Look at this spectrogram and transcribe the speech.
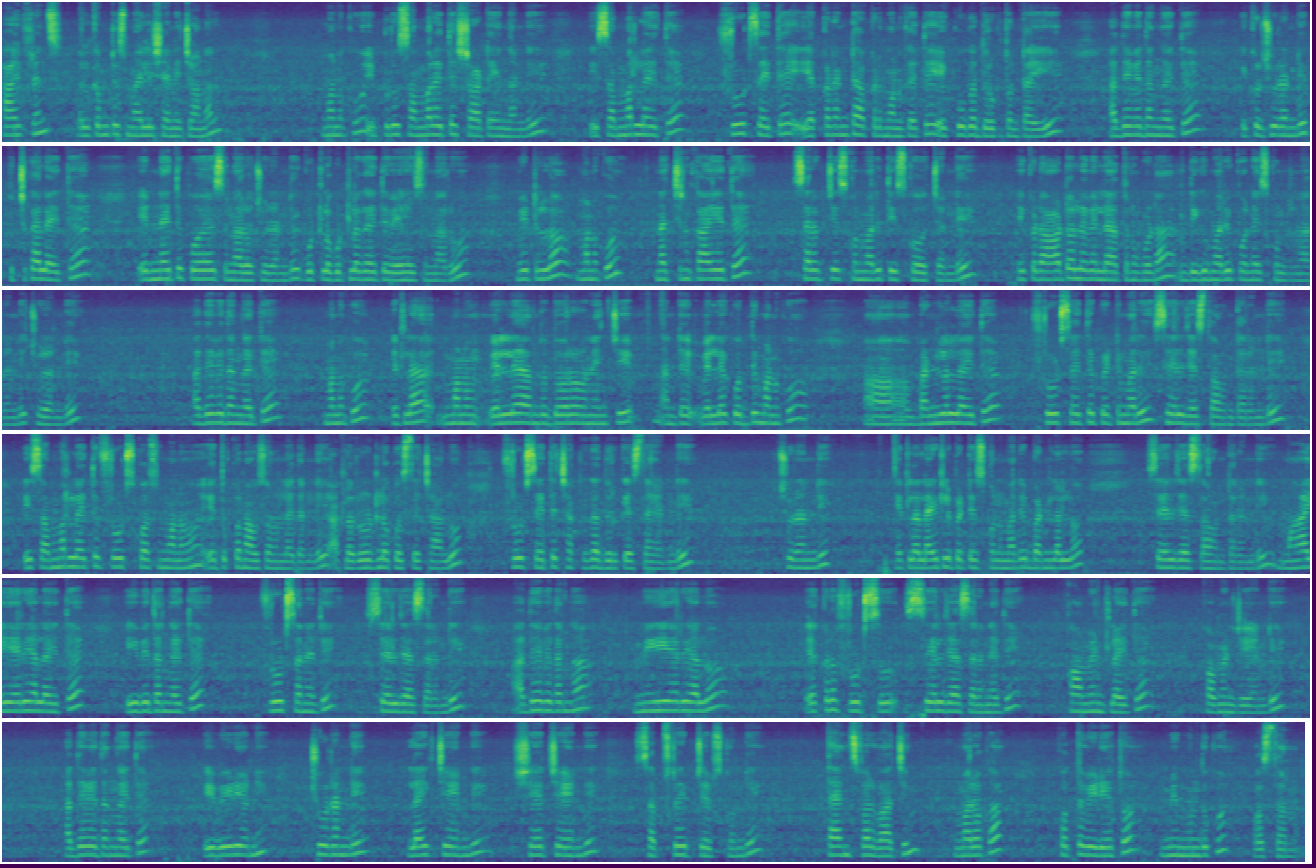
Hi friends welcome to Smiley Shiny channel. మనకు ఇప్పుడు summer అయితే స్టార్ట్ అయిందండి. ఈ సమ్మర్లో అయితే ఫ్రూట్స్ అయితే ఎక్కడంటే అక్కడ మనకైతే ఎక్కువగా దొరుకుతుంటాయి. అదేవిధంగా అయితే ఇక్కడ చూడండి పుచ్చకాయలు అయితే ఎన్నైతే పోయేస్తున్నారో చూడండి గుట్ల గుట్లుగా అయితే వేసేస్తున్నారు. వీటిల్లో మనకు నచ్చిన కాయ అయితే సెలెక్ట్ చేసుకుని మరీ తీసుకోవచ్చండి. ఇక్కడ ఆటోలో వెళ్ళే అతను కూడా దిగి మరీ కొనేసుకుంటున్నారండి చూడండి. అదేవిధంగా అయితే మనకు ఇట్లా మనం వెళ్ళే అంత దూరం నుంచి అంటే వెళ్ళే కొద్దీ మనకు బండ్లలో అయితే ఫ్రూట్స్ అయితే పెట్టి మరీ సేల్ చేస్తూ ఉంటారండి. ఈ సమ్మర్లో అయితే ఫ్రూట్స్ కోసం మనం ఎత్తుక్కొని అవసరం లేదండి. అట్లా రోడ్లోకి వస్తే చాలు. ఫ్రూట్స్ అయితే చక్కగా దొరికేస్తాయండి. చూడండి ఇట్లా లైట్లు పెట్టేసుకొని మరి బండ్లలో సేల్ చేస్తూ ఉంటారండి. మా ఏరియాలో అయితే ఈ విధంగా అయితే ఫ్రూట్స్ అనేది సేల్ చేస్తారండి. అదేవిధంగా మీ ఏరియాలో ఎక్కడ ఫ్రూట్స్ సేల్ చేస్తారనేది కామెంట్లో అయితే కామెంట్ చేయండి. అదేవిధంగా అయితే ఈ వీడియోని చూడండి లైక్ చేయండి షేర్ చేయండి సబ్స్క్రైబ్ చేసుకోండి. Thanks for watching. మరొక కొత్త వీడియోతో మీ ముందుకు వస్తాను.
